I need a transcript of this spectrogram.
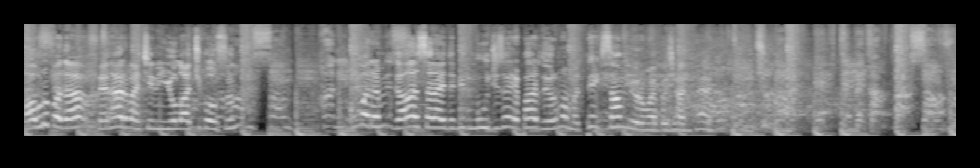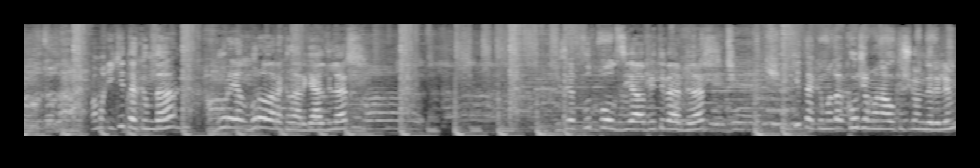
Avrupa'da Fenerbahçe'nin yolu açık olsun. Umarım Galatasaray'da bir mucize yapar diyorum ama pek sanmıyorum yapacağını. ama iki takım da buraya buralara kadar geldiler. Bize futbol ziyafeti verdiler. İki takıma da kocaman alkış gönderelim.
